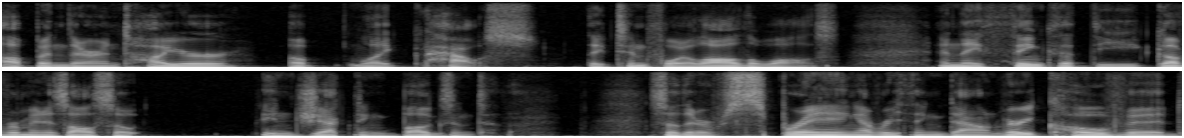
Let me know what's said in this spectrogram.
up in their entire up like house. They tinfoil all the walls, and they think that the government is also injecting bugs into them. So they're spraying everything down. Very COVID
